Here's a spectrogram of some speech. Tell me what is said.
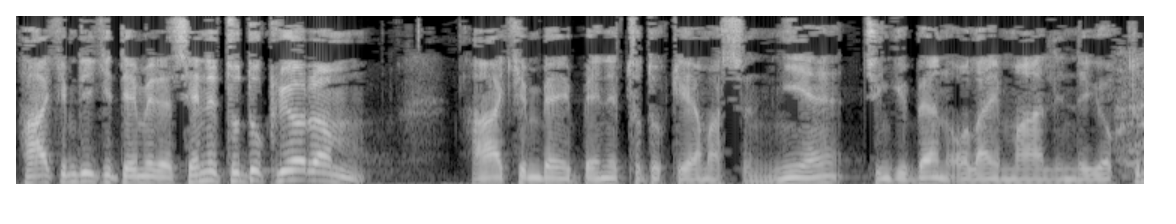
Hakim diyor ki demire seni tutukluyorum. Hakim bey beni tutuklayamazsın. Niye? Çünkü ben olay mahallinde yoktum.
